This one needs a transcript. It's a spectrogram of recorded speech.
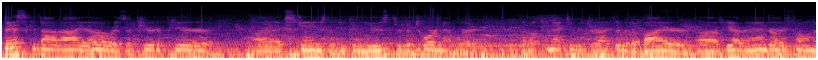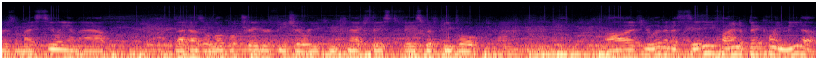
Bisq.io is a peer-to-peer uh, exchange that you can use through the Tor network that'll connect you directly with a buyer. Uh, if you have an Android phone, there's a Mycelium app that has a local trader feature where you can connect face-to-face -face with people. Uh, if you live in a city, find a Bitcoin meetup.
